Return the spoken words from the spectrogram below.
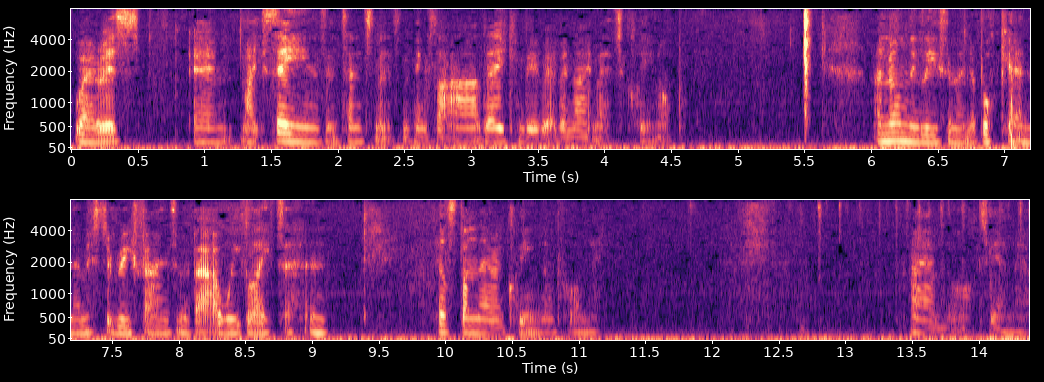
Whereas um, like sayings and sentiments and things like that, they can be a bit of a nightmare to clean up. I normally leave them in a bucket and then Mr. Reef finds them about a week later and he'll stand there and clean them for me. I am naughty, I know.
